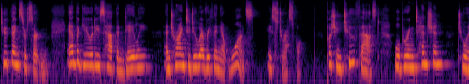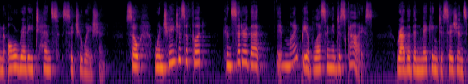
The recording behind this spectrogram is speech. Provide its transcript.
Two things are certain ambiguities happen daily, and trying to do everything at once is stressful. Pushing too fast will bring tension to an already tense situation. So, when change is afoot, consider that it might be a blessing in disguise. Rather than making decisions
